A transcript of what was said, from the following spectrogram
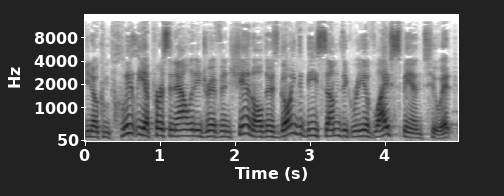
you know, completely a personality-driven channel, there's going to be some degree of lifespan to it.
